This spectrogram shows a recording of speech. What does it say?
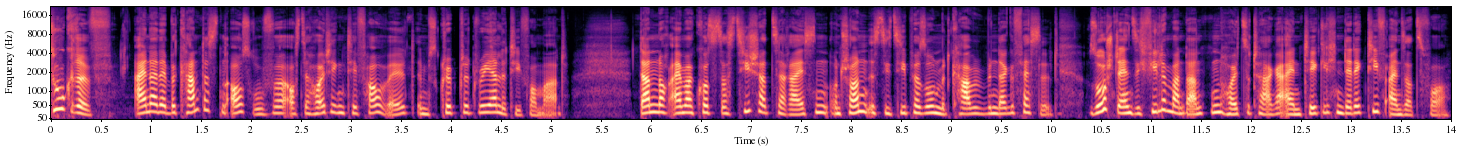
Zugriff! Einer der bekanntesten Ausrufe aus der heutigen TV-Welt im Scripted Reality-Format. Dann noch einmal kurz das T-Shirt zerreißen und schon ist die Zielperson mit Kabelbinder gefesselt. So stellen sich viele Mandanten heutzutage einen täglichen Detektiveinsatz vor.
